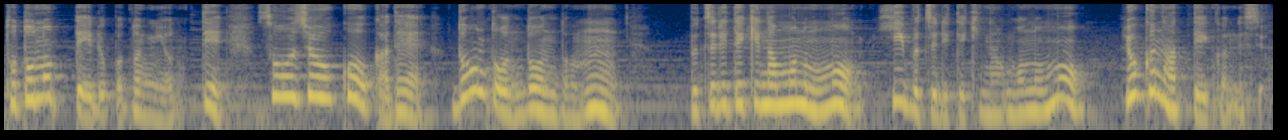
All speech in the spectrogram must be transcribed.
整っていることによって相乗効果でどんどんどんどん物理的なものも非物理的なものも良くなっていくんですよ。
